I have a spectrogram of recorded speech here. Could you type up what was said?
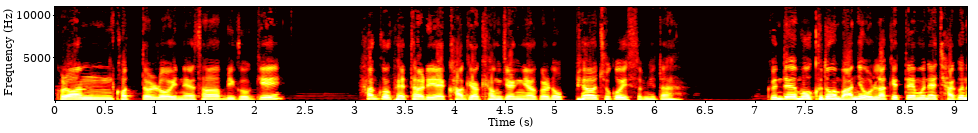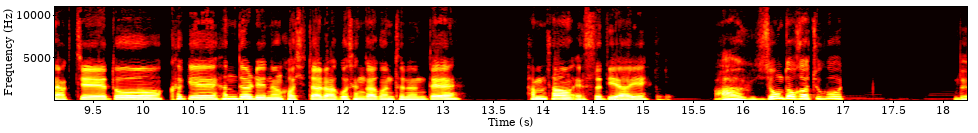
그런 것들로 인해서 미국이 한국 배터리의 가격 경쟁력을 높여주고 있습니다. 근데 뭐 그동안 많이 올랐기 때문에 작은 악재도 크게 흔들리는 것이다 라고 생각은 드는데 삼성 SDI 아 이 정도 가지고 네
